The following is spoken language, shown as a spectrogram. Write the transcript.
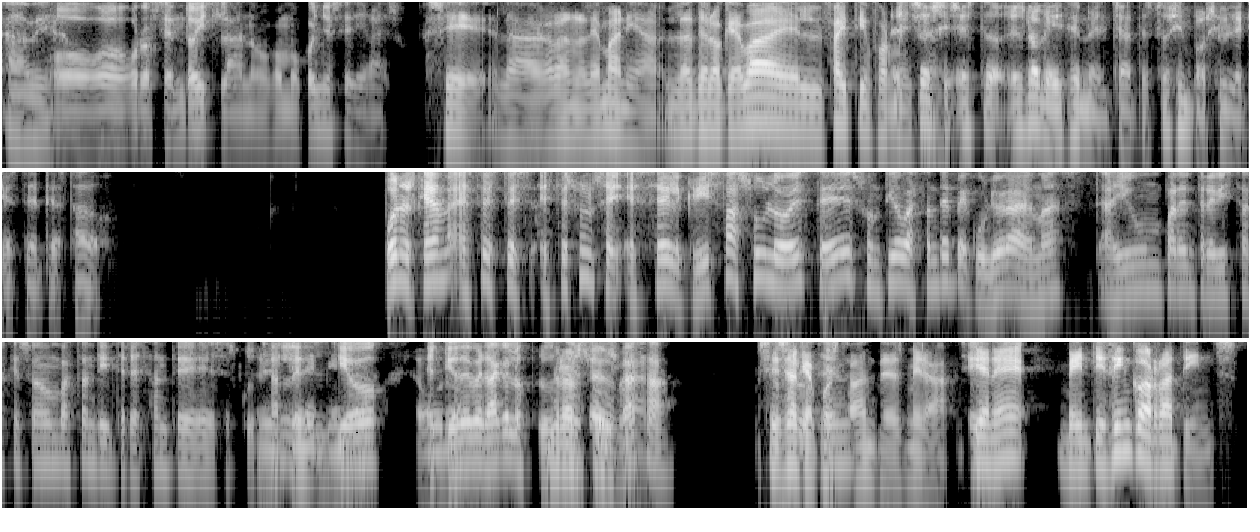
A ver. O Deutschland, o como coño se diga eso. Sí, la Gran Alemania. de lo que va el Fighting Formation. Esto, es, lo que dice en el chat. Esto es imposible que esté testado. Bueno, es que este, este, este es, un, es el Chris Fasulo, este es un tío bastante peculiar además. Hay un par de entrevistas que son bastante interesantes escucharle. el, tío, el tío de verdad que los produce en su casa. Sí, es el que he puesto antes. Mira, tiene 25 ratings.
